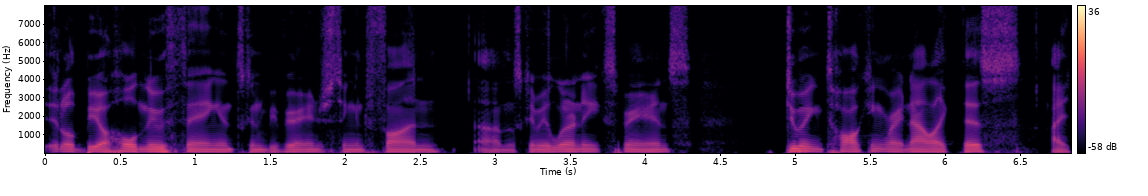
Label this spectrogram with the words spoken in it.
it'll be a whole new thing. It's going to be very interesting and fun. Um, it's going to be a learning experience. Doing talking right now like this, I,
